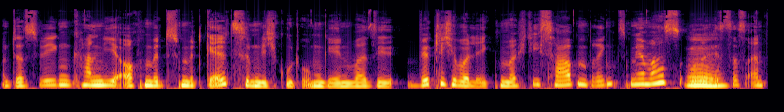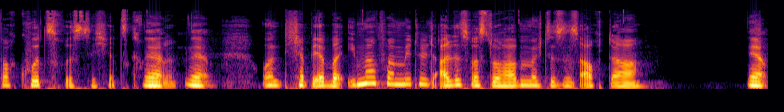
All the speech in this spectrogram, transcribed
Und deswegen kann die auch mit, mit Geld ziemlich gut umgehen, weil sie wirklich überlegt, möchte ich es haben, bringt es mir was oder mhm. ist das einfach kurzfristig jetzt gerade? Ja, ja. Und ich habe ihr aber immer vermittelt, alles, was du haben möchtest, ist auch da. Ja,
